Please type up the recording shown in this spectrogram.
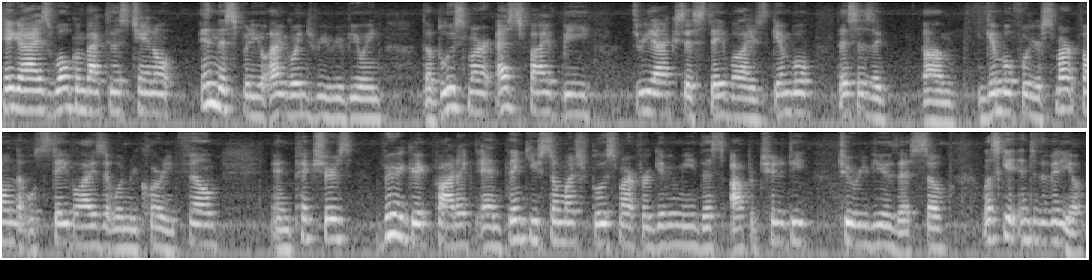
Hey guys, welcome back to this channel. In this video, I'm going to be reviewing the Blusmart S5B 3-axis stabilized gimbal. This is a um, gimbal for your smartphone that will stabilize it when recording film and pictures. Very great product and thank you so much Blusmart for giving me this opportunity to review this. So let's get into the video.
